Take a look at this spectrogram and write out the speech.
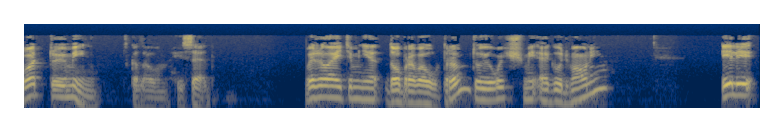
«What do you mean?» — сказал он, he said. «Вы желаете мне доброго утра? Do you wish me a good morning?» Или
